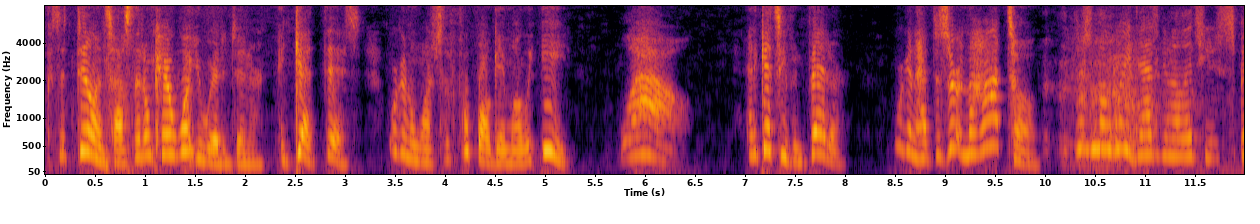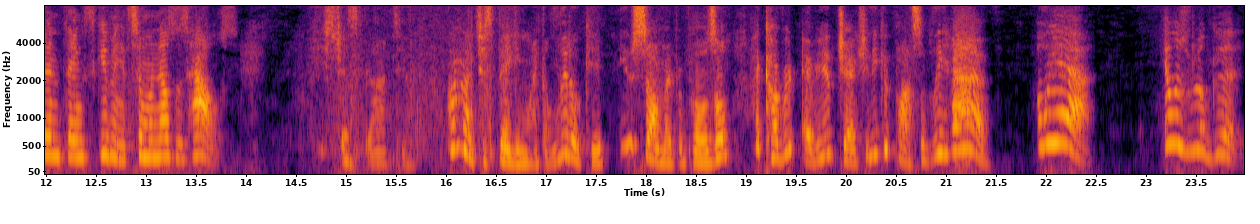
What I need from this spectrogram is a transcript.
because at Dylan's house, they don't care what you wear to dinner. And get this, we're gonna watch the football game while we eat. Wow. And it gets even better. We're gonna have dessert in the hot tub. There's no way Dad's gonna let you spend Thanksgiving at someone else's house. He's just got to. I'm not just begging like a little kid. You saw my proposal. I covered every objection he could possibly have. Oh, yeah. It was real good.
